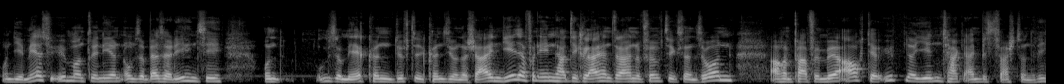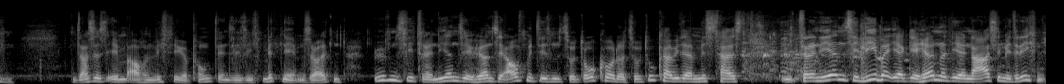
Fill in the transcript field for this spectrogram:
Und je mehr Sie üben und trainieren, umso besser riechen Sie. Und umso mehr können, Düfte können Sie unterscheiden. Jeder von Ihnen hat die gleichen 350 Sensoren, auch ein Parfümeur auch. Der übt nur jeden Tag ein bis zwei Stunden riechen. Und das ist eben auch ein wichtiger Punkt, den Sie sich mitnehmen sollten. Üben Sie, trainieren Sie, hören Sie auf mit diesem Sudoku oder Sudoka, wie der Mist heißt. trainieren Sie lieber Ihr Gehirn und Ihre Nase mit Riechen.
